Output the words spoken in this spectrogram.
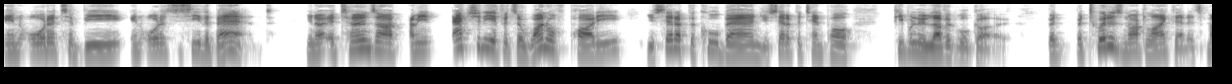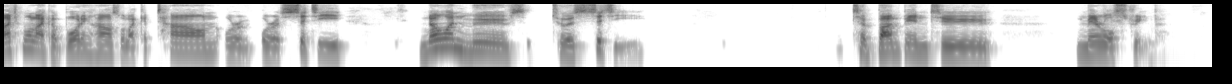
in order to be in order to see the band. You know, it turns out. I mean, actually, if it's a one-off party, you set up the cool band, you set up the tent pole people who love it will go. But but Twitter's not like that. It's much more like a boarding house or like a town or a, or a city. No one moves to a city to bump into Meryl Streep.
